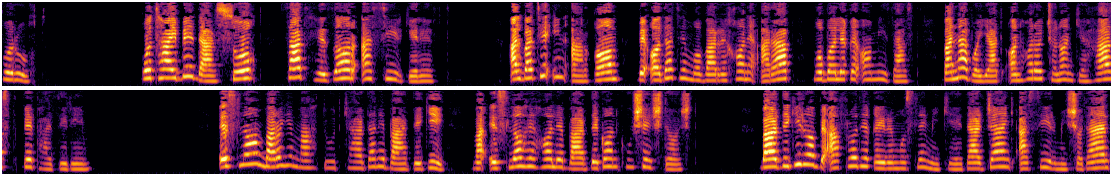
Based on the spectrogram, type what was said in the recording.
فروخت. قطیبه در سخت صد هزار اسیر گرفت. البته این ارقام به عادت مورخان عرب مبالغه آمیز است و نباید آنها را چنان که هست بپذیریم. اسلام برای محدود کردن بردگی و اصلاح حال بردگان کوشش داشت. بردگی را به افراد غیرمسلمی که در جنگ اسیر می شدند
